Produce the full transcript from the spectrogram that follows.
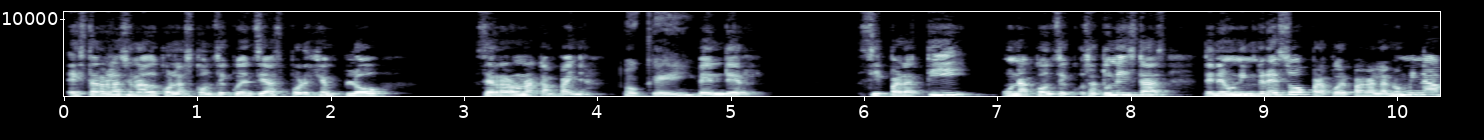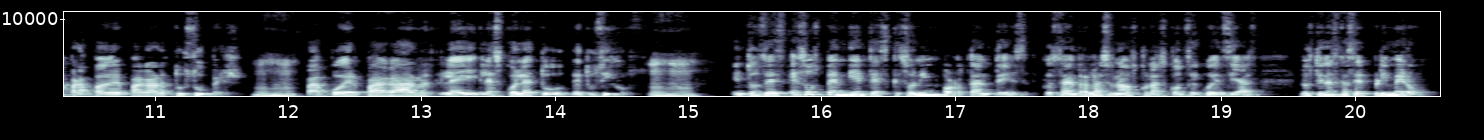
está relacionado con las consecuencias, por ejemplo, cerrar una campaña. Ok. Vender. Si para ti una consecuencia, o sea, tú necesitas tener un ingreso para poder pagar la nómina, para poder pagar tu súper, para poder pagar la, escuela de, tus hijos. Entonces, esos pendientes que son importantes, que están relacionados con las consecuencias, los tienes que hacer primero.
